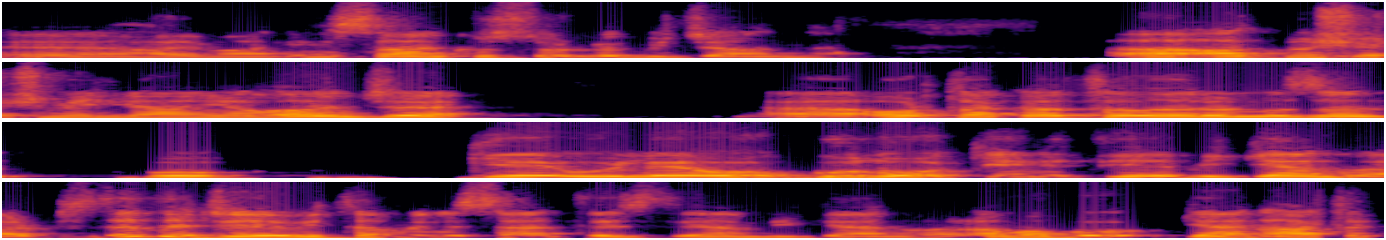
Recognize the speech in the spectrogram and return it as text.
e, hayvan, insan kusurlu bir canlı. 63 milyon yıl önce e, ortak atalarımızın bu GULO, GULO geni diye bir gen var. Bizde de C vitamini sentezleyen bir gen var. Ama bu gen artık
